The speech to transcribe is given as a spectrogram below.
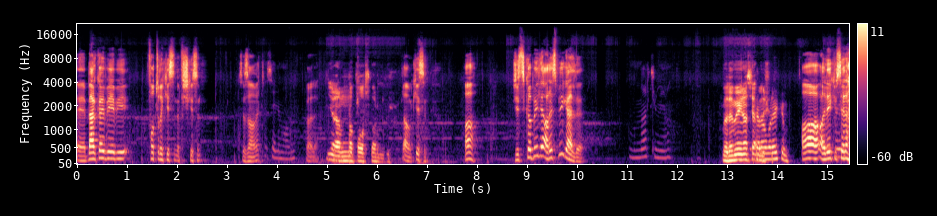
Ee, Berkay Bey'e bir fatura kesin de fiş kesin. Size zahmet. Keselim abi. Böyle. Yanında post vardı dur. Tamam kesin. Ah. Jessica Bey ile Ares Bey geldi. Bunlar kim ya? Ödemeyi nasıl yapmış? Selamünaleyküm. Aa aleykümselam.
